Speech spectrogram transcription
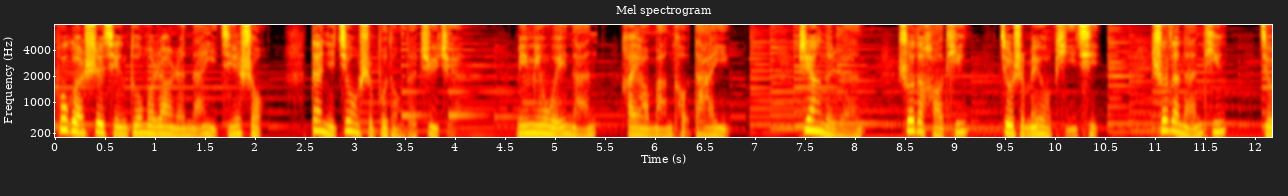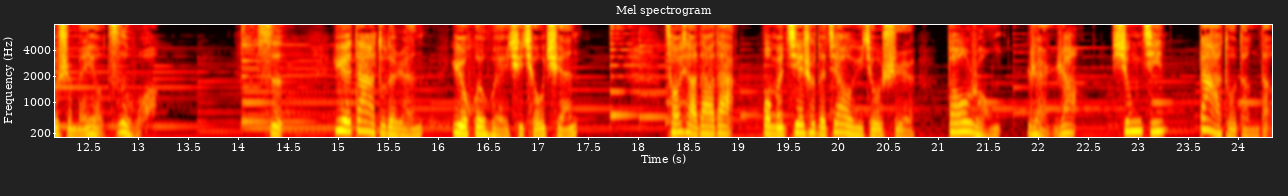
不管事情多么让人难以接受，但你就是不懂得拒绝，明明为难还要满口答应。这样的人，说的好听就是没有脾气，说的难听就是没有自我。四，越大度的人越会委曲求全。从小到大，我们接受的教育就是包容、忍让、胸襟、大度等等。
